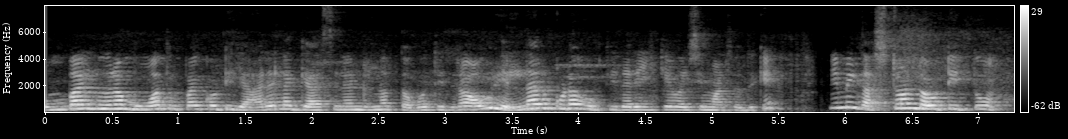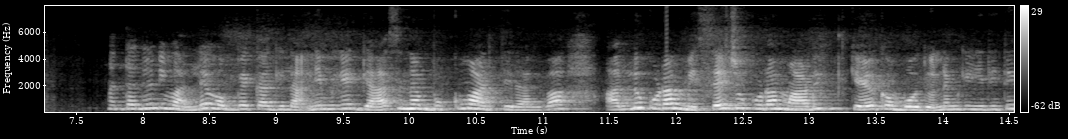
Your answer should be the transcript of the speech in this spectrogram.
ಒಂಬೈನೂರ ಮೂವತ್ತು ರೂಪಾಯಿ ಕೊಟ್ಟು ಯಾರೆಲ್ಲ ಗ್ಯಾಸ್ ಸಿಲಿಂಡರ್ನ ತೊಗೋತಿದ್ರೋ ಅವ್ರು ಎಲ್ಲರೂ ಕೂಡ ಹೋಗ್ತಿದ್ದಾರೆ ಇ ಕೆ ವೈ ಸಿ ಮಾಡಿಸೋದಕ್ಕೆ. ನಿಮಗೆ ಅಷ್ಟೊಂದು ಡೌಟ್ ಇತ್ತು. ಅಂತಂದರೆ ನೀವು ಅಲ್ಲೇ ಹೋಗಬೇಕಾಗಿಲ್ಲ. ನಿಮಗೆ ಗ್ಯಾಸನ್ನು ಬುಕ್ ಮಾಡ್ತೀರಲ್ವಾ? ಅಲ್ಲೂ ಕೂಡ ಮೆಸೇಜು ಕೂಡ ಮಾಡಿ ಕೇಳ್ಕೊಬೋದು. ನಿಮಗೆ ಈ ರೀತಿ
